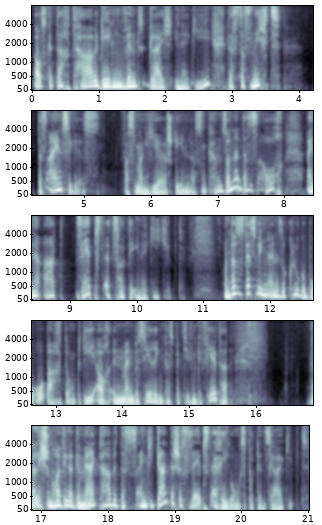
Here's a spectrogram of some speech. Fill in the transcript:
ausgedacht habe, Gegenwind gleich Energie, dass das nicht das einzige ist, was man hier stehen lassen kann, sondern dass es auch eine Art selbst erzeugte Energie gibt. Und das ist deswegen eine so kluge Beobachtung, die auch in meinen bisherigen Perspektiven gefehlt hat, weil ich schon häufiger gemerkt habe, dass es ein gigantisches Selbsterregungspotenzial gibt.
